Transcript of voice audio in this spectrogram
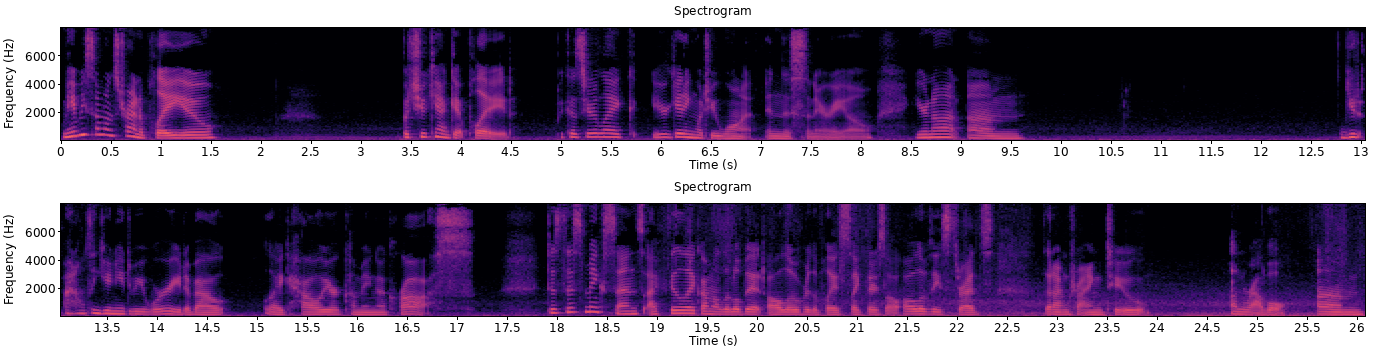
maybe someone's trying to play you, but you can't get played because you're like you're getting what you want in this scenario. You're not um you I don't think you need to be worried about like how you're coming across. Does this make sense? I feel like I'm a little bit all over the place. Like there's all all of these threads that I'm trying to unravel. Um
